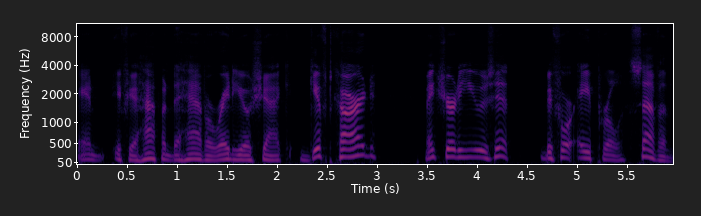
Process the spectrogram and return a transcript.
And if you happen to have a Radio Shack gift card, make sure to use it before April 7th.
